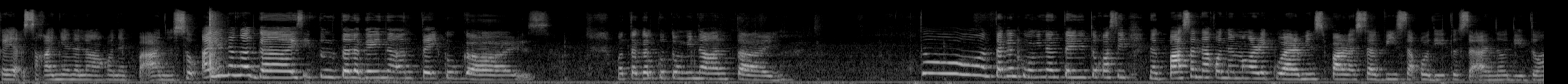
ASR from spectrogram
Kaya sa kanya na lang ako nagpaano. So ayun na nga guys, ito na talaga yung inaantay ko guys. Matagal ko tong inaantay. Ito, ang tagal kong inantay nito kasi nagpasa na ako ng mga requirements para sa visa ko dito sa ano dito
